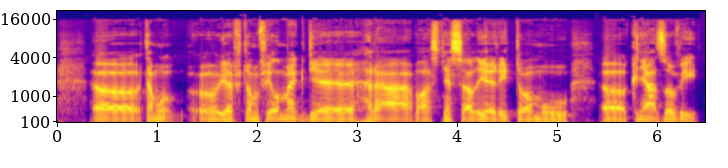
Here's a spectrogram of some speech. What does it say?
uh, tam uh, je v tom filme, kde hrá vlastne Salieri tomu uh, kňazovi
